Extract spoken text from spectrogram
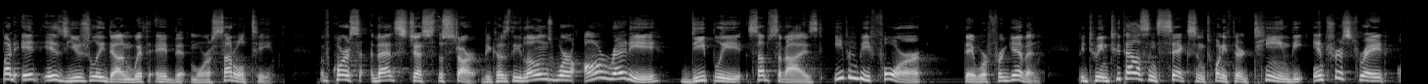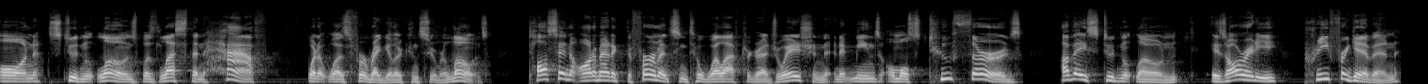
but it is usually done with a bit more subtlety. Of course, that's just the start because the loans were already deeply subsidized even before they were forgiven. Between 2006 and 2013, the interest rate on student loans was less than half what it was for regular consumer loans. Toss in automatic deferments until well after graduation, and it means almost two thirds of a student loan is already pre forgiven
